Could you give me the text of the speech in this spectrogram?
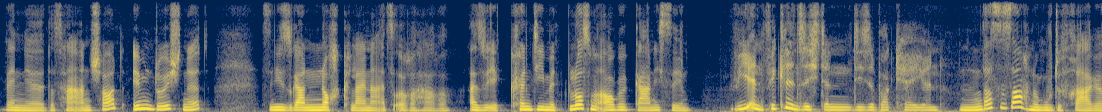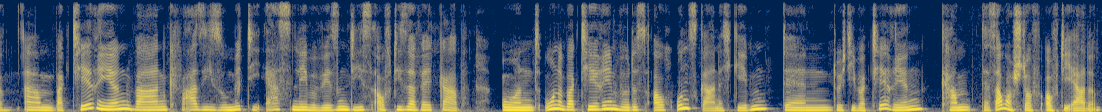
wenn ihr das Haar anschaut, im Durchschnitt sind die sogar noch kleiner als eure Haare. Also ihr könnt die mit bloßem Auge gar nicht sehen. Wie entwickeln sich denn diese Bakterien? Hm, das ist auch eine gute Frage. Ähm, Bakterien waren quasi somit die ersten Lebewesen, die es auf dieser Welt gab. Und ohne Bakterien würde es auch uns gar nicht geben, denn durch die Bakterien kam der Sauerstoff auf die Erde.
